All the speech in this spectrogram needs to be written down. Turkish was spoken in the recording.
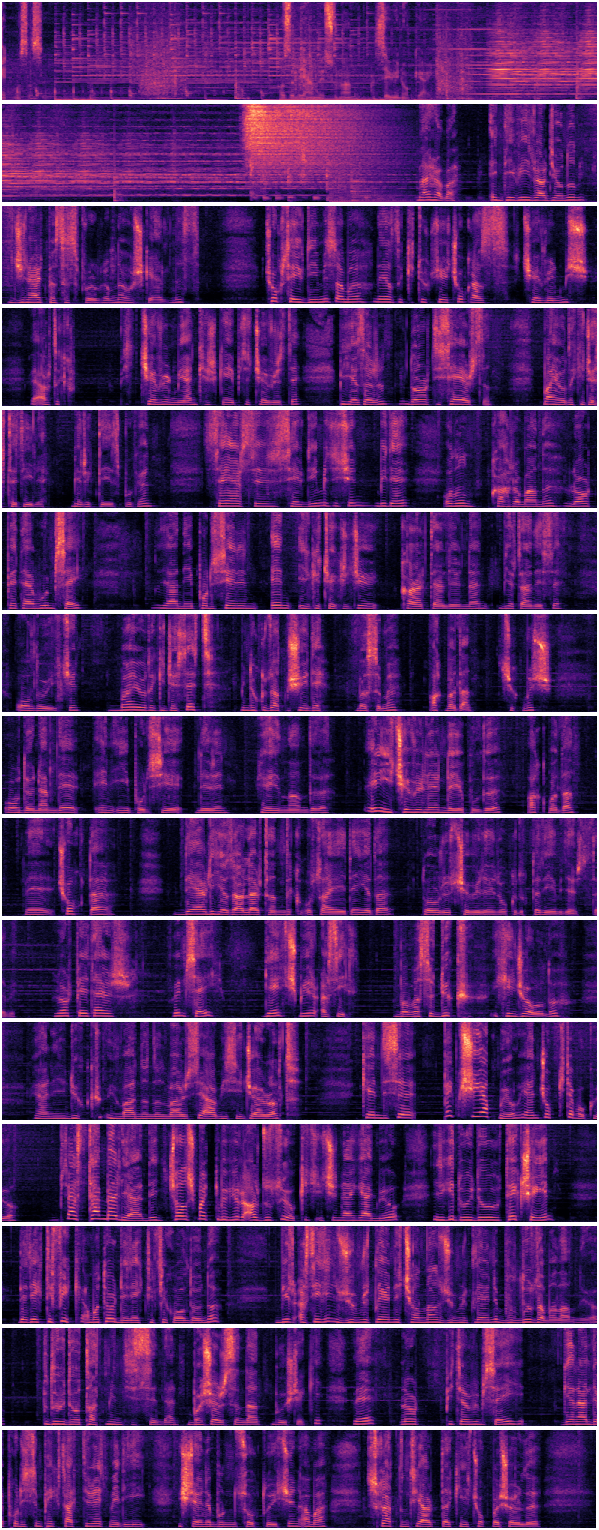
Cinayet Masası. Hazırlayan ve sunan Sevin Okyay. Merhaba, NTV Radyo'nun Cinayet Masası programına hoş geldiniz. Çok sevdiğimiz ama ne yazık ki Türkçe'ye çok az çevrilmiş ve artık çevrilmeyen, keşke hepsi çevirse bir yazarın Dorothy Sayers'ın banyodaki cesediyle birlikteyiz bugün. Sayers'i sevdiğimiz için bir de onun kahramanı Lord Peter Wimsey yani polisiyenin en ilgi çekici karakterlerinden bir tanesi olduğu için banyodaki ceset 1967 basımı Akba'dan çıkmış. O dönemde en iyi polisiyelerin yayınlandığı, en iyi çevirilerin de yapıldığı Akba'dan ve çok da değerli yazarlar tanıdık o sayede ya da doğru düz çevirilerini okuduk da diyebiliriz tabi. Lord Peter Wimsey genç bir asil. Babası Dük ikinci oğlu. Yani Dük ünvanının varisi abisi Gerald. Kendisi pek bir şey yapmıyor. Yani çok kitap okuyor. Biraz tembel yani. Çalışmak gibi bir arzusu yok. Hiç içinden gelmiyor. İlgi duyduğu tek şeyin dedektiflik, amatör dedektiflik olduğunu bir asilin zümrütlerini, çalınan zümrütlerini bulduğu zaman anlıyor. Duyduğu tatmin hissinden, başarısından bu işteki ve Lord Peter Wimsey genelde polisin pek takdir etmediği işlerine burnunu soktuğu için ama Scotland Yard'daki çok başarılı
